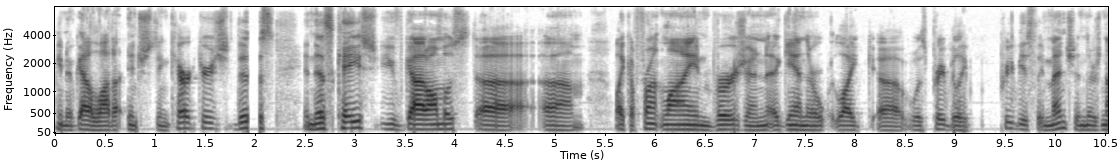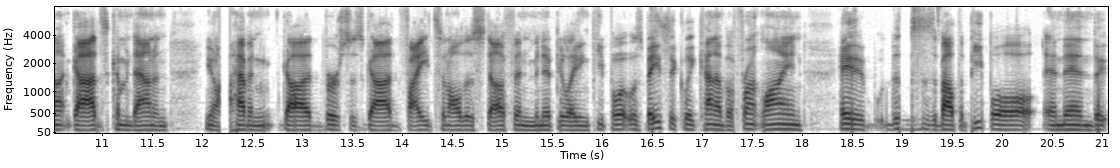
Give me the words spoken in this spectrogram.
you know, got a lot of interesting characters. This, in this case, you've got almost uh, um, like a frontline version. Again, there like uh, was previously previously mentioned. There's not gods coming down and you know having God versus God fights and all this stuff and manipulating people. It was basically kind of a front line. hey, this is about the people, and then the,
